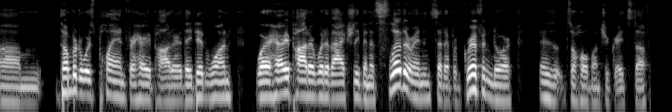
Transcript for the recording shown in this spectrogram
um Dumbledore's plan for Harry Potter. They did one where Harry Potter would have actually been a Slytherin instead of a Gryffindor. It's, it's a whole bunch of great stuff.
